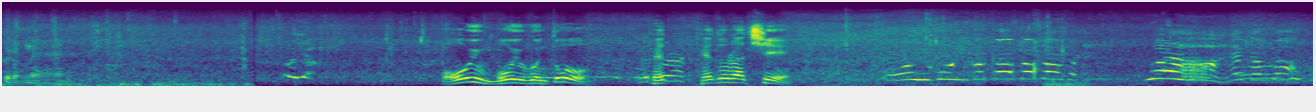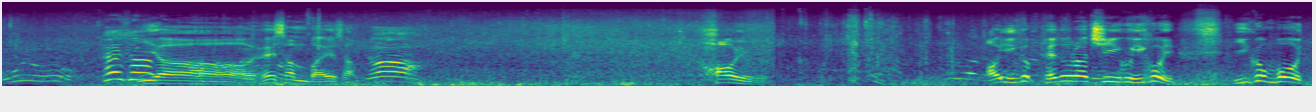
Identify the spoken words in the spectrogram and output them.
그러네. 어유, 뭐 이건 또 배, 배도라치. 어, 이거, 이거 봐, 봐, 봐. 봐. 우와, 해삼 봐. 뭐요? 해삼. 이야, 해삼 봐, 해삼. 야, 아유. 아, 이거 배도라치, 이거, 이거, 이거 뭐.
